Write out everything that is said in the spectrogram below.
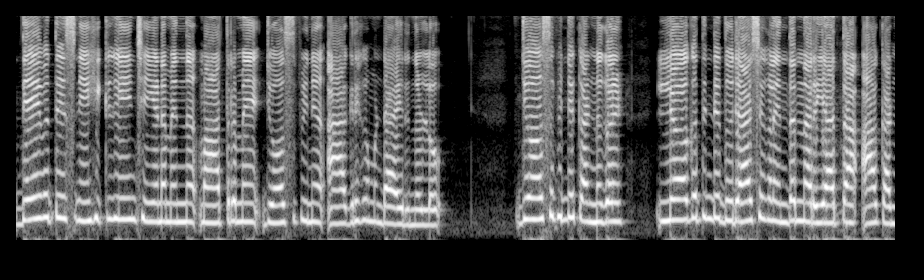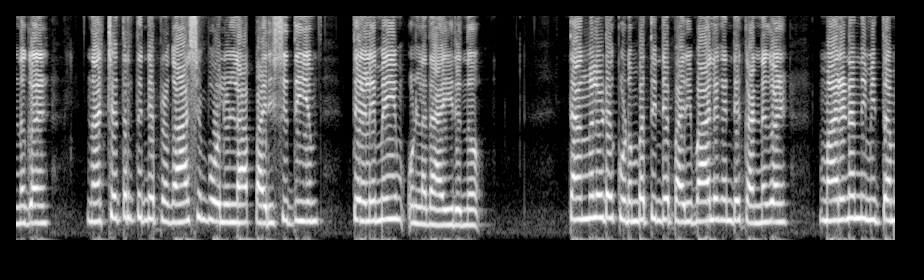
ദൈവത്തെ സ്നേഹിക്കുകയും ചെയ്യണമെന്ന് മാത്രമേ ജോസഫിന് ആഗ്രഹമുണ്ടായിരുന്നുള്ളൂ. ജോസഫിന്റെ കണ്ണുകൾ ലോകത്തിന്റെ ദുരാശകൾ എന്തെന്നറിയാത്ത ആ കണ്ണുകൾ നക്ഷത്രത്തിന്റെ പ്രകാശം പോലുള്ള പരിശുദ്ധിയും തെളിമയും ഉള്ളതായിരുന്നു. തങ്ങളുടെ കുടുംബത്തിന്റെ പരിപാലകന്റെ കണ്ണുകൾ മരണനിമിത്തം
